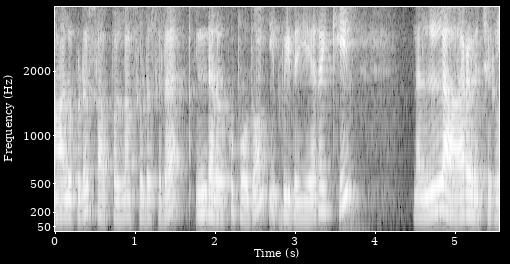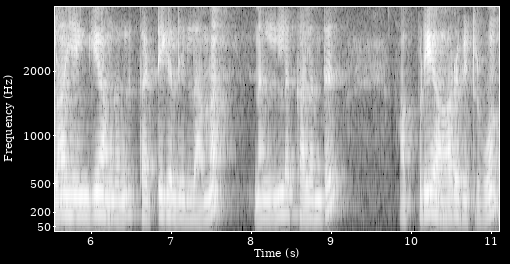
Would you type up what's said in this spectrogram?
நாலு கூட சாப்பிட்லாம் சுட சுட. இந்த அளவுக்கு போதும். இப்போ இதை இறக்கி நல்லா ஆற வச்சுக்கலாம். எங்கேயும் அங்கங்கே கட்டிகள் இல்லாமல் நல்லா கலந்து அப்படியே ஆற விட்டுருவோம்.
